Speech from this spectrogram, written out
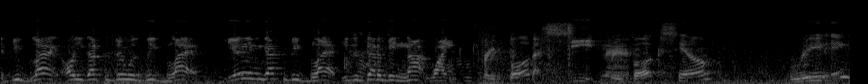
If you black, all you got to do is be black. You don't even got to be black. You just got to be not white. Free books, That's deep, free books, you know? Reading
